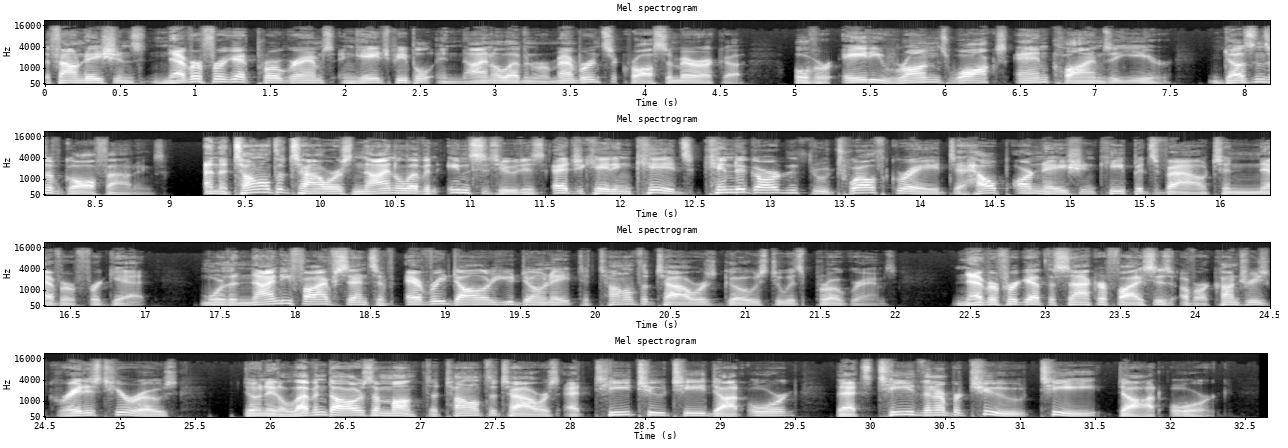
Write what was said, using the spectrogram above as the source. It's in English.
The Foundation's Never Forget programs engage people in 9 11 remembrance across America. Over 80 runs, walks, and climbs a year, dozens of golf outings. And the Tunnel to Towers 9 11 Institute is educating kids kindergarten through 12th grade to help our nation keep its vow to never forget. More than 95 cents of every dollar you donate to Tunnel to Towers goes to its programs. Never forget the sacrifices of our country's greatest heroes. Donate $11 a month to Tunnel to Towers at t2t.org that's T, the number two, T dot org.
